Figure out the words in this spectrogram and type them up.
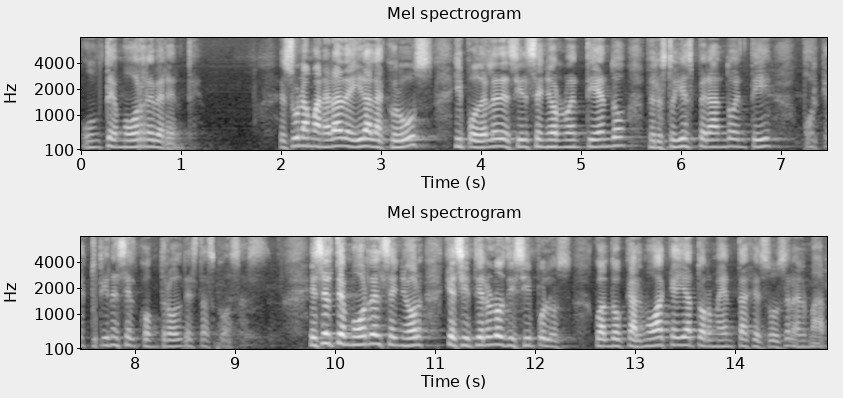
un temor reverente. Es una manera de ir a la cruz y poderle decir, Señor, no entiendo, pero estoy esperando en ti porque tú tienes el control de estas cosas. Es el temor del Señor que sintieron los discípulos cuando calmó aquella tormenta Jesús en el mar.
